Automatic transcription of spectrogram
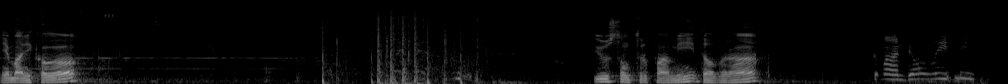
Nie ma nikogo. Już są trupami, dobra. Come on, don't leave me.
